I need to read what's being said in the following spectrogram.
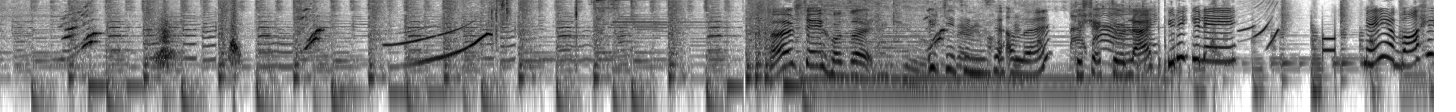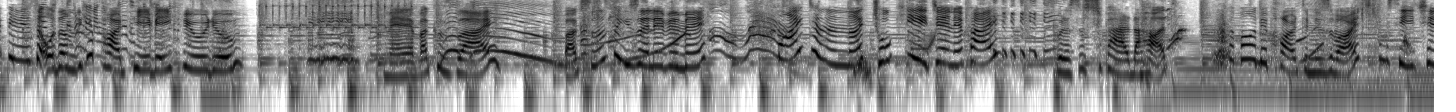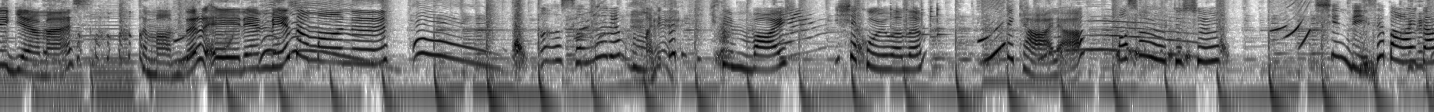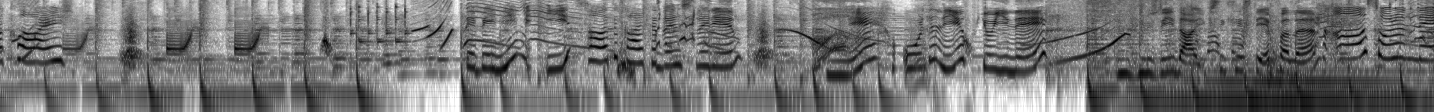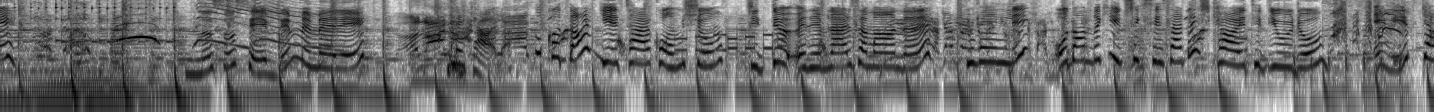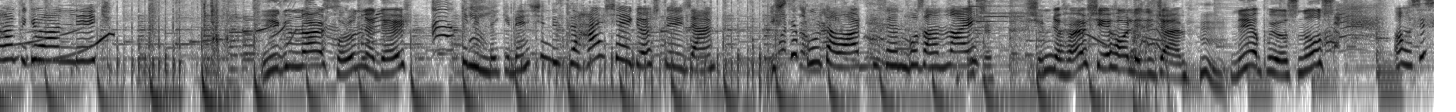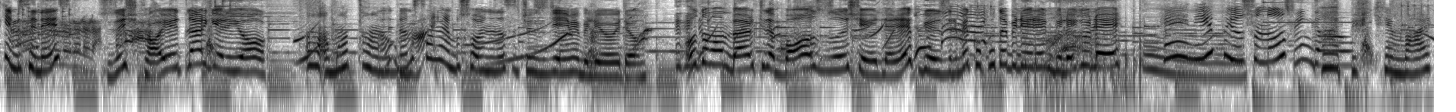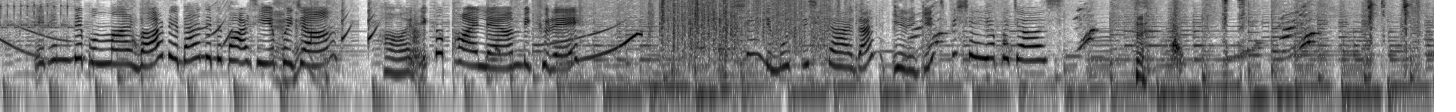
Her şey hazır. Ücretinizi alın. Teşekkürler. Güle güle. Merhaba, hepinizi odamdaki partiye bekliyorum. Merhaba kızlar. Baksanıza güzel evime. Vay canına çok iyi Jennifer. Burası süper rahat. Kapalı bir partimiz var. Kimse içeri giremez. Tamamdır, eğlenme zamanı. Aa, sanırım harika bir fikrim var. İşe koyulalım. Pekala. Masa örtüsü. Şimdi ise bardaklar. Ve benim iyi sadık arkadaşlarım. Ne? Orada ne yapıyor yine? Müziği daha yüksek sesle yapalım. Aa sorun ne? Nasıl sevdin mi Mary? Pekala. Bu kadar yeter komşum. Ciddi önemler zamanı. Güvenlik. Odamdaki yüksek seslerden şikayet ediyorum. Evet geldi güvenlik. İyi günler. Sorun nedir? Benimle gelin şimdi size her şeyi göstereceğim. İşte buradalar düzen bozanlar. Şimdi her şeyi halledeceğim. Ne yapıyorsunuz? Ah, siz kimsiniz? Size şikayetler geliyor. Ah, aman tanrım sanırım bu sorunu nasıl çözeceğimi biliyorum. O zaman belki de bazı şeylere gözlerimi kapatabilirim. Güle güle. Hey ne yapıyorsunuz? Ha, bir fikrim var. Elimde bunlar var ve ben de bir parti yapacağım. Harika parlayan bir küre. Şimdi bu disklerden ilginç bir şey yapacağız.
